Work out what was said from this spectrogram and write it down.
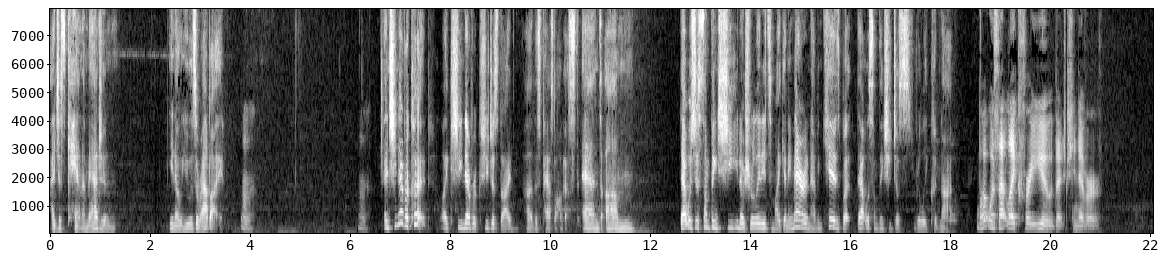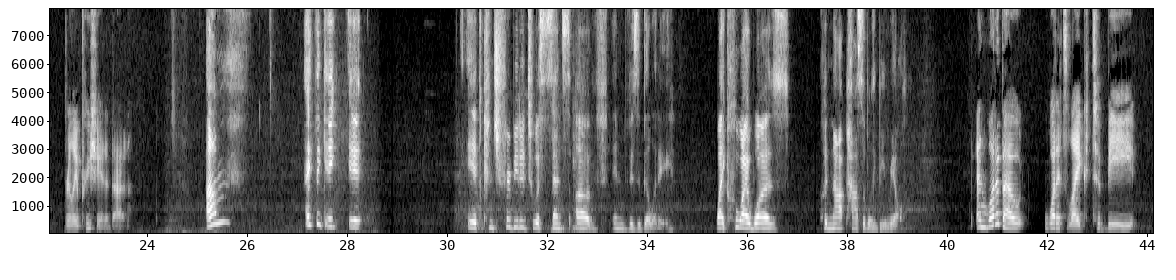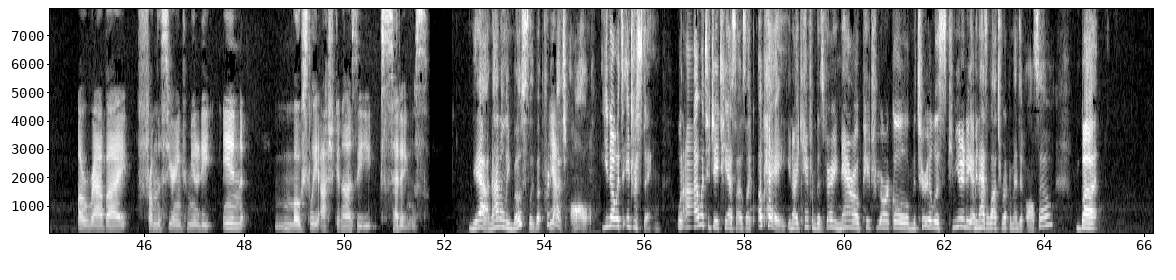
I just can't imagine, you know, you as a rabbi. Hmm. Hmm. And she never could. Like she never, she just died uh, this past August, and um, that was just something she, you know, she related to my getting married and having kids, but that was something she just really could not. What was that like for you that she never really appreciated that? Um, I think it it it contributed to a sense of invisibility, like who I was could not possibly be real. And what about what it's like to be a rabbi from the Syrian community in mostly Ashkenazi settings? Yeah, not only mostly, but pretty yeah. much all. You know, it's interesting. When I went to JTS, I was like, okay, you know, I came from this very narrow, patriarchal, materialist community. I mean, it has a lot to recommend it also, but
